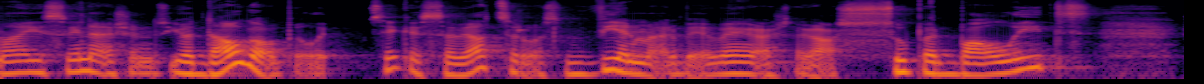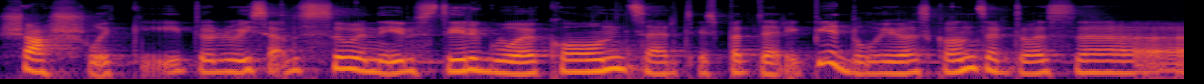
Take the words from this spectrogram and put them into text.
māja svinēšanas, jo Daugopilī, cik es sevi atceros, vienmēr bija vienkārši tā kā superballītis. Šašliki, tur visādas suvenīrus tirgoja koncerti. Es pat arī piedalījos koncertos. Uh,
